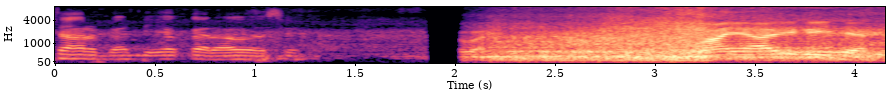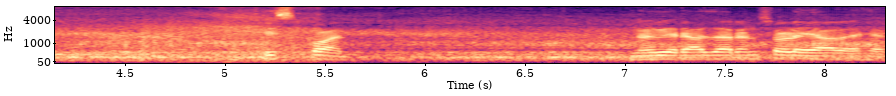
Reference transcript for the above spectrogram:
ચાર ગાડી એકર છે. માયા આવી ગઈ છે. ઇસ્કોન. નવી રાજા રણછોડે આવે છે.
